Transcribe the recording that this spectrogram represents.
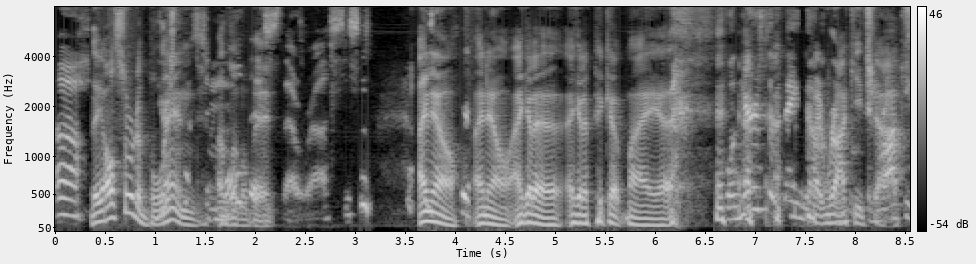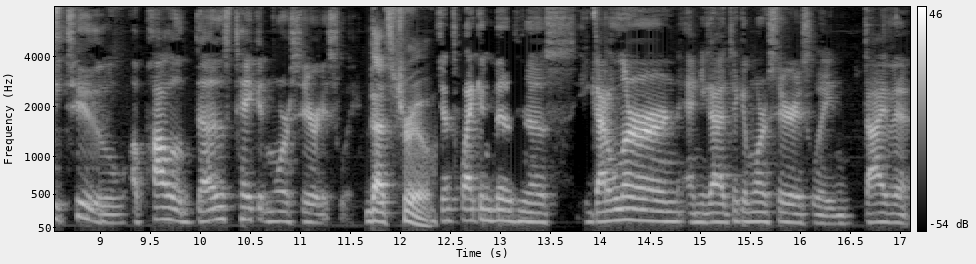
Oh, they all sort of you're blend to a know little bit though, Russ. i know i know i gotta i gotta pick up my uh Well, here's the thing, though. Rocky in, in. Rocky Two, Apollo does take it more seriously. that's true Just like in business, you got to learn and you got to take it more seriously and dive in.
